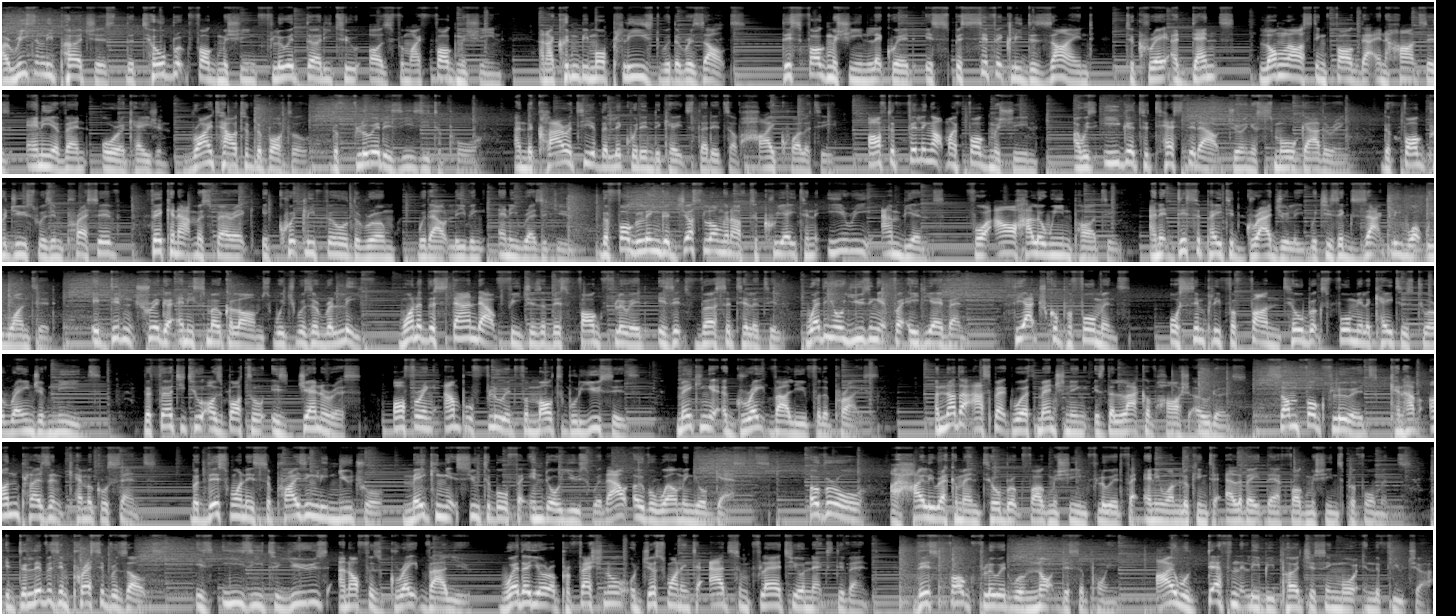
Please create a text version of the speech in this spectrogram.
I recently purchased the Tillbrook Fog Machine Fluid 32 Oz for my fog machine, and I couldn't be more pleased with the results. This fog machine liquid is specifically designed to create a dense, long-lasting fog that enhances any event or occasion. Right out of the bottle, the fluid is easy to pour, and the clarity of the liquid indicates that it's of high quality. After filling up my fog machine, I was eager to test it out during a small gathering. The fog produced was impressive, thick and atmospheric, it quickly filled the room without leaving any residue. The fog lingered just long enough to create an eerie ambience for our Halloween party, and it dissipated gradually, which is exactly what we wanted. It didn't trigger any smoke alarms, which was a relief. One of the standout features of this fog fluid is its versatility. Whether you're using it for a DJ events, theatrical performance, or simply for fun, Tillbrook's formula caters to a range of needs. The 32 Oz bottle is generous, offering ample fluid for multiple uses, making it a great value for the price. Another aspect worth mentioning is the lack of harsh odors. Some fog fluids can have unpleasant chemical scents, but this one is surprisingly neutral, making it suitable for indoor use without overwhelming your guests. Overall, I highly recommend Tillbrook Fog Machine Fluid for anyone looking to elevate their fog machine's performance. It delivers impressive results, is easy to use, and offers great value, whether you're a professional or just wanting to add some flair to your next event. This fog fluid will not disappoint. I will definitely be purchasing more in the future.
